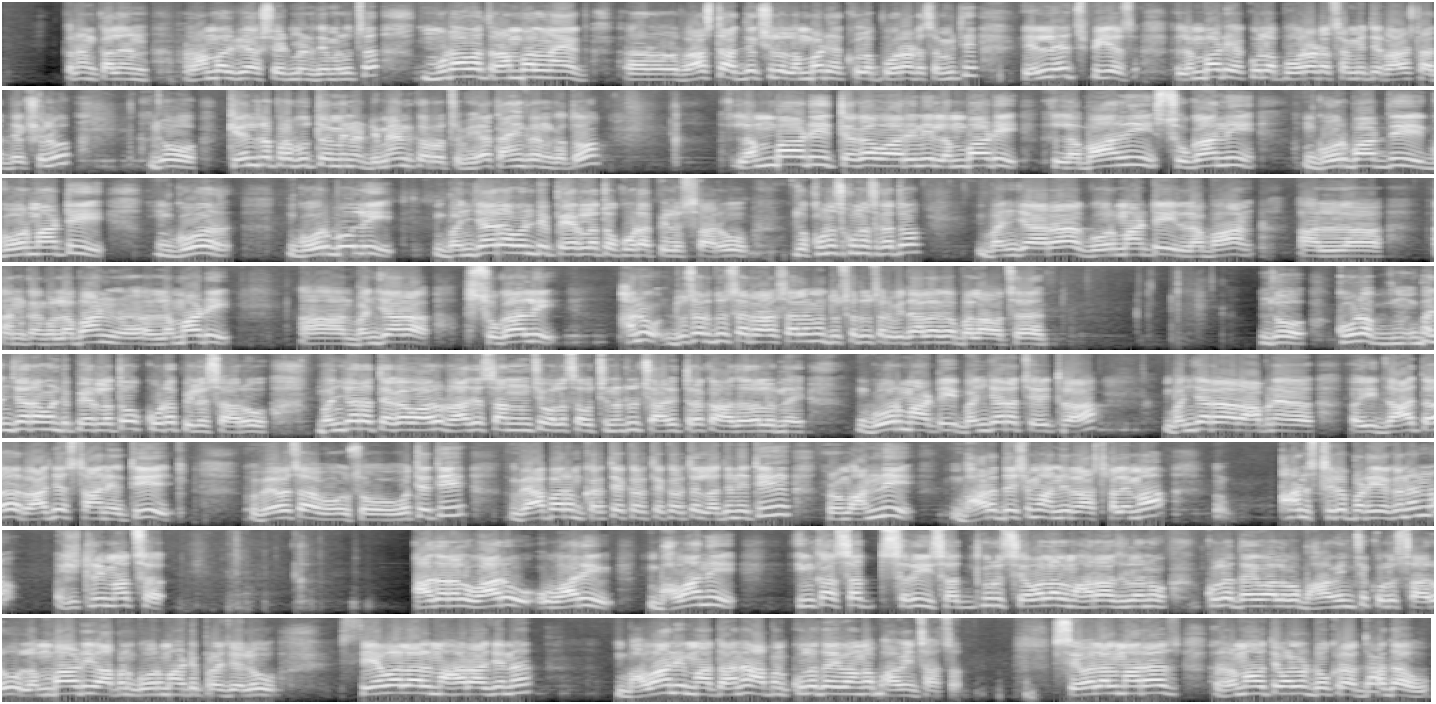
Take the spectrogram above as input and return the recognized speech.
కరణకాలన్ రాంబాల్ బిహార్ స్టేట్మెంట్ దేమలొచ్చ మూడావత్ రాంబాల్ నాయక్ రాష్ట్ర అధ్యక్షులు లంబాడి హక్కుల పోరాట సమితి ఎల్హెచ్పిఎస్ లంబాడి హక్కుల పోరాట సమితి రాష్ట్ర అధ్యక్షులు. జో కేంద్ర ప్రభుత్వమైన డిమాండ్ కరొచ్చు బిహా కాంగ్రెన్గతో లంబాడి తెగవారిని లంబాడి లబాని సుగాని గోర్బార్ది గోర్మాటి గోర్ గోర్బోలి బంజారా వంటి పేర్లతో కూడా పిలుస్తారు. జో కునస్ కునస్ బంజారా గోర్మాటి లబాన్ ఆ, ల- లబాన్ లమాడి బంజారా సుగాలి అను దుసర్ దుసర్ రాష్ట్రాలమే దుసర్ దుసర్ విధాలుగా బలవచ్చు జో కూడా బంజారా వంటి పేర్లతో కూడా పిలుస్తారు. బంజారా తెగవారు రాజస్థాన్ నుంచి వలస వచ్చినట్లు చారిత్రక ఆధారాలు ఉన్నాయి గోర్మాటి బంజారా చరిత్ర బంజారా ఆపణ ఈ జాత రాజస్థాన్ అయితే వ్యవసాయ ఒత్తితి వ్యాపారం కర్తే కర్తే కర్తే లదనితి అన్ని భారతదేశమా అన్ని రాష్ట్రాలేమా ఆన్ స్థిరపడేయగనన్ హిస్టరీ మాత్స్. ఆధారాలు వారు వారి భవాని ఇంకా సత్ శ్రీ సద్గురు శివలాల్ మహారాజులను కుల దైవాలుగా భావించి కొలుస్తారు. లంబాడి ఆపణ గోరమాటి ప్రజలు శివలాల్ మహారాజన భవానీ మాతాను ఆపన కులదైవంగా భావించవచ్చు శివలాల్ మహారాజ్ రమావతి వాళ్ళ డోక్రా దాదావు.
